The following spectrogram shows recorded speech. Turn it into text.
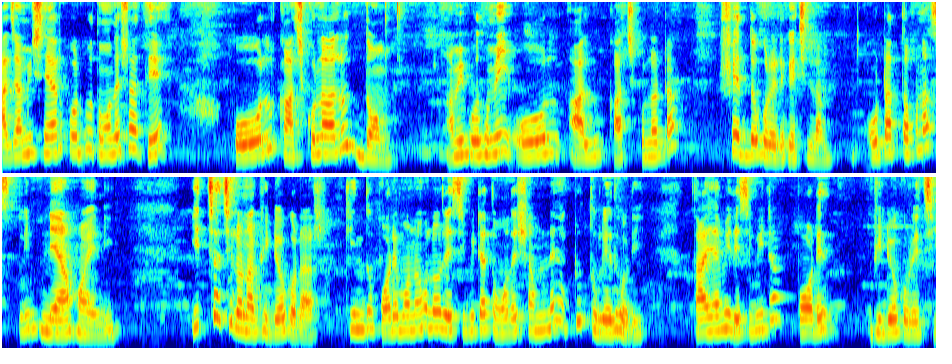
আজ আমি শেয়ার করব তোমাদের সাথে ওল কাঁচকলা আলুর দম। আমি প্রথমেই ওল, আলু, কাঁচকলাটা সেদ্ধ করে রেখেছিলাম। ওটার তখন আর স্লিপ নেওয়া হয়নি। ইচ্ছা ছিল না ভিডিও করার, কিন্তু পরে মনে হলো রেসিপিটা তোমাদের সামনে একটু তুলে ধরি। তাই আমি রেসিপিটা পরে ভিডিও করেছি।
